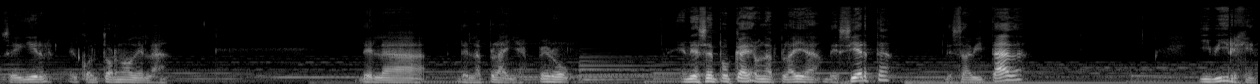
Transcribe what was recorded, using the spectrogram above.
seguir el contorno de la, de la, de la playa. Pero en esa época era una playa desierta, deshabitada y virgen.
